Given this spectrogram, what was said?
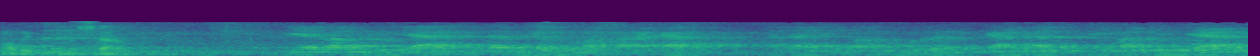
Waalaikumsalam. Di alam dunia kita bisa bermasyarakat ada lima kubur dan ada lima dunia.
